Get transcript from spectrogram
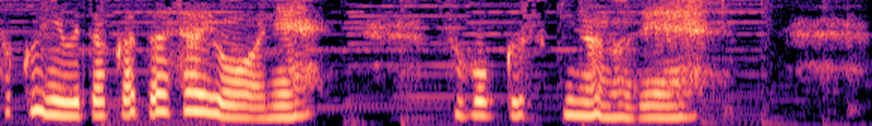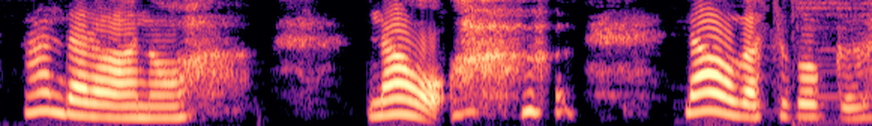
特に歌方社用はね、すごく好きなので、なんだろう、あの、なお。なおがすごく、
